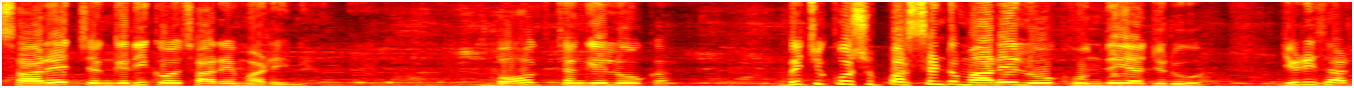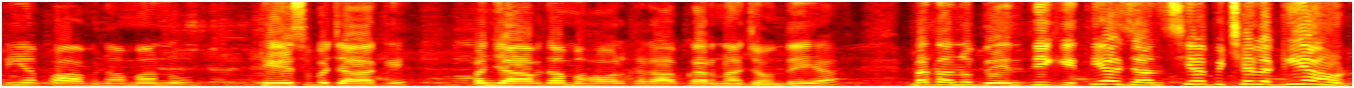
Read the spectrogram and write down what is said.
ਸਾਰੇ ਚੰਗੇ ਨਹੀਂ ਕੋਈ ਸਾਰੇ ਮਾੜੇ ਨਹੀਂ। ਬਹੁਤ ਚੰਗੇ ਲੋਕ ਆ। ਵਿੱਚ ਕੁਝ ਪਰਸੈਂਟ ਮਾੜੇ ਲੋਕ ਹੁੰਦੇ ਆ ਜ਼ਰੂਰ ਜਿਹੜੀ ਸਾਡੀਆਂ ਭਾਵਨਾਵਾਂ ਨੂੰ ਠੇਸ ਪਹੁੰਚਾ ਕੇ ਪੰਜਾਬ ਦਾ ਮਾਹੌਲ ਖਰਾਬ ਕਰਨਾ ਚਾਹੁੰਦੇ ਆ। ਮੈਂ ਤੁਹਾਨੂੰ ਬੇਨਤੀ ਕੀਤੀ ਏਜੰਸੀਆਂ ਪਿੱਛੇ ਲੱਗੀਆਂ ਹੁਣ।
